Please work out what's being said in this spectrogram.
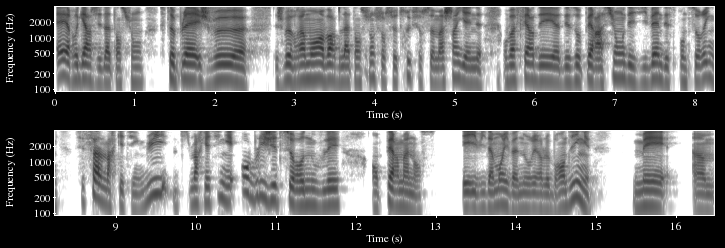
hey, regarde, j'ai de l'attention, s'il te plaît, je veux, euh, je veux vraiment avoir de l'attention sur ce truc, sur ce machin. Il y a une, on va faire des, des opérations, des events, des sponsoring. C'est ça le marketing. Lui, le marketing est obligé de se renouveler en permanence. Et évidemment, il va nourrir le branding, mais un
